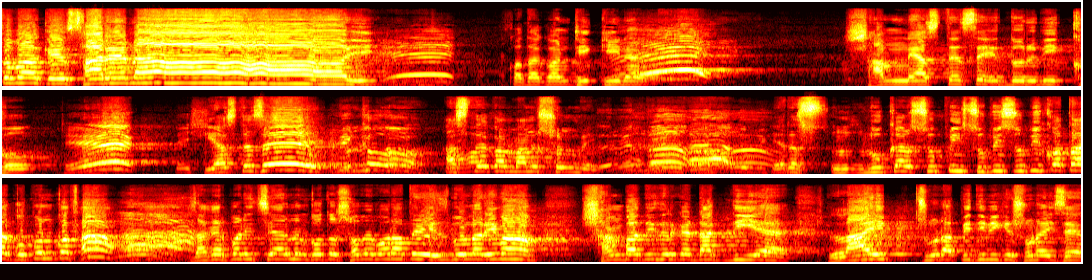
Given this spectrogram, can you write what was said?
তোমাকে সারে নাই। কথা কন ঠিক কি না সামনে আসতেছে দুর্ভিক্ষ। কি আসতেছে? বৃক্ষ কর মানুষ শুনবে। এটা লুকার সুপি সুপি সুপি কথা গোপন কথা? জাগার পাড়ির চেয়ারম্যান গত সবে বরাতে হিজবুল্লাহর ইমাম সাংবাদিকদেরকে ডাক দিয়ে লাইভ চোরা পৃথিবীকে শোনাইছেন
